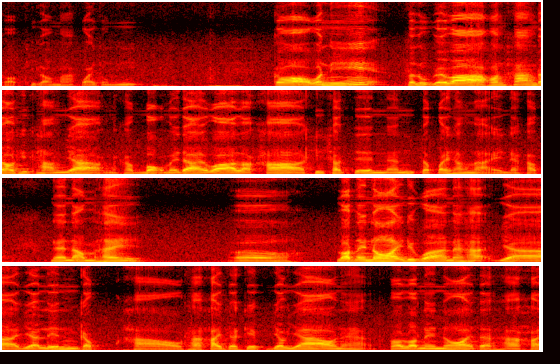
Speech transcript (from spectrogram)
กรอบที่เรามาร์กไว้ตรงนี้ ก็วันนี้สรุปได้ว่าค่อนข้างเดาทิศทางยากนะครับ บอกไม่ได้ว่าราคาที่ชัดเจนนั้นจะไปทางไหนนะครับ แนะนำให้ล็อตน้อยๆดีกว่านะฮะอย่าอย่าเล่นกับข่าว ถ้าใครจะเก็บยาวๆนะฮะก็ล็อตน้อยๆแต่ถ้าใคร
